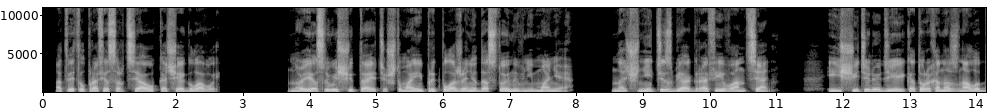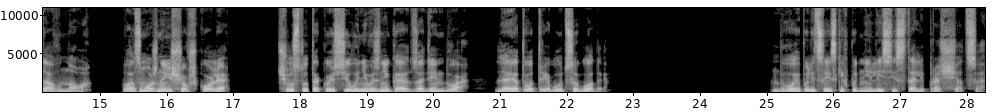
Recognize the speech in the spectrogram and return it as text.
— ответил профессор Цяо, качая головой. Но если вы считаете, что мои предположения достойны внимания, начните с биографии Ван Цянь. Ищите людей, которых она знала давно. Возможно, еще в школе. Чувства такой силы не возникают за день-два. Для этого требуются годы. Двое полицейских поднялись и стали прощаться.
